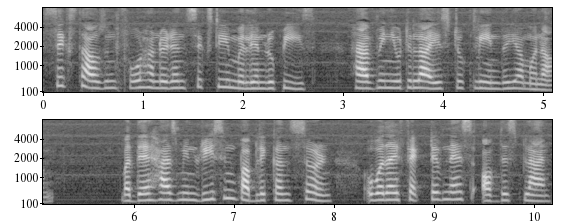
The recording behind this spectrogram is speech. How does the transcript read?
6,460 million rupees have been utilized to clean the Yamuna. But there has been recent public concern over the effectiveness of this plan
